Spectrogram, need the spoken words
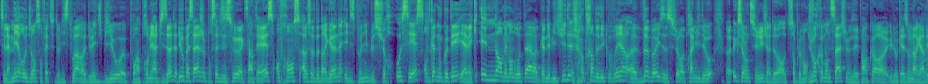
C'est la meilleure audience en fait de l'histoire de HBO pour un premier épisode. Et au passage, pour celles et ceux que ça intéresse, en France, House of the Dragon est disponible sur OCS. En tout cas, de mon côté, et avec énormément de retard comme d'habitude, je suis en train de découvrir euh, The Boys sur Prime Video. Euh, excellente série, j'adore tout simplement. Je vous recommande ça si vous n'avez pas encore euh, eu l'occasion de la regarder.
